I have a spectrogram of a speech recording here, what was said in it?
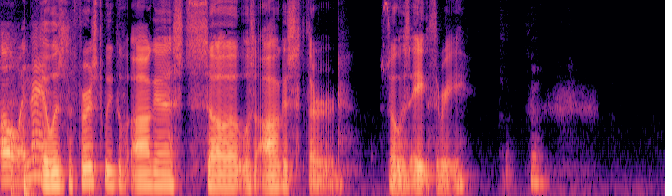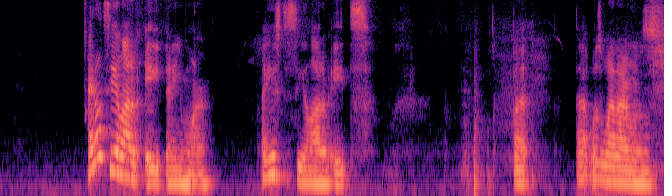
Oh, and then It was the first week of August, so it was August third. So it was eight three. Hmm. I don't see a lot of eight anymore. I used to see a lot of eights. But that was when I was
